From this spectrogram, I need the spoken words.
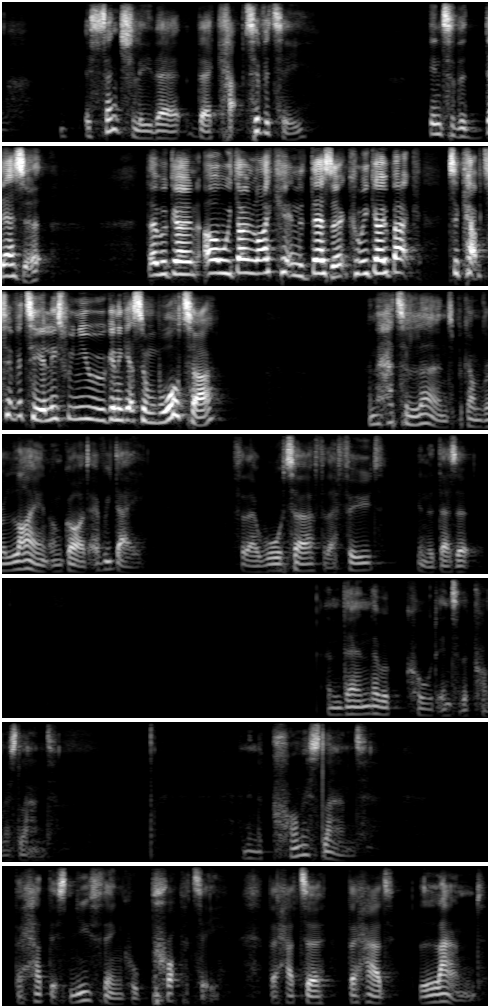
essentially their, their captivity into the desert. They were going, Oh, we don't like it in the desert. Can we go back to captivity? At least we knew we were going to get some water. And they had to learn to become reliant on God every day for their water, for their food in the desert. And then they were called into the promised land. And in the promised land, they had this new thing called property. They had to they had land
